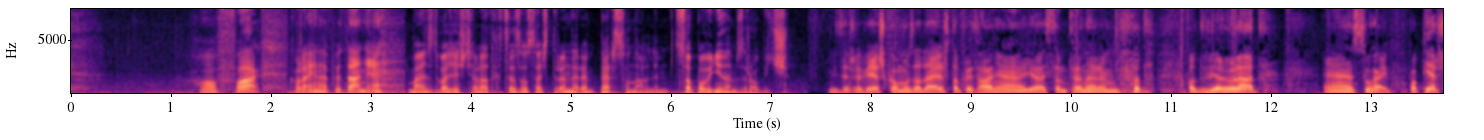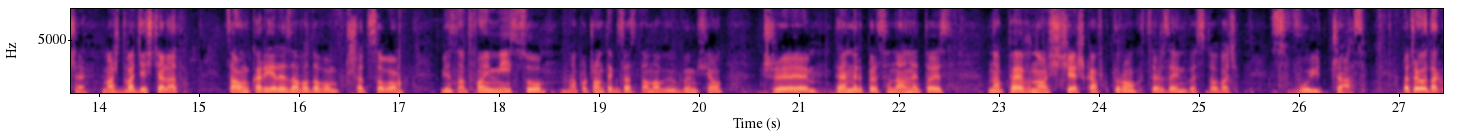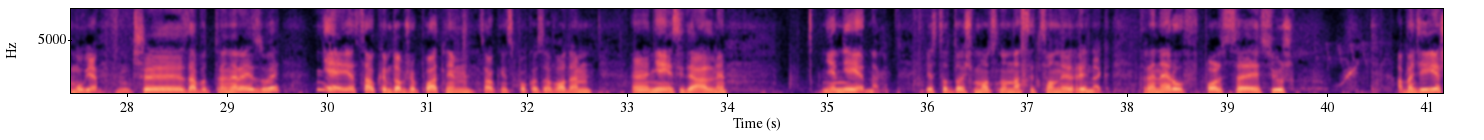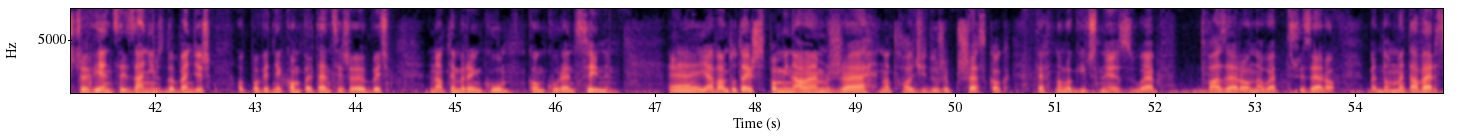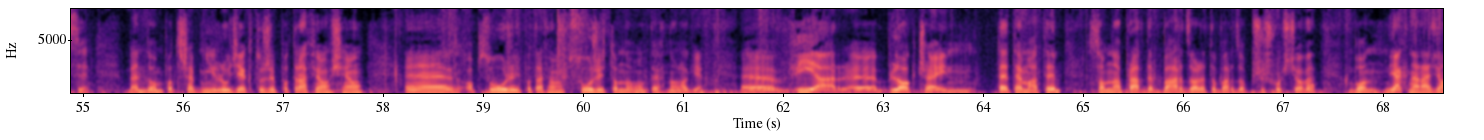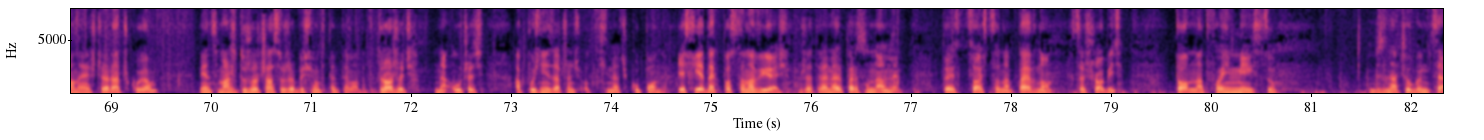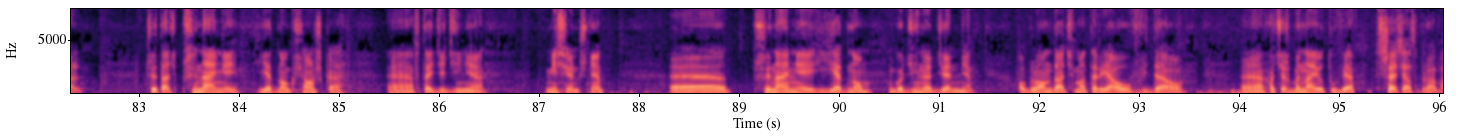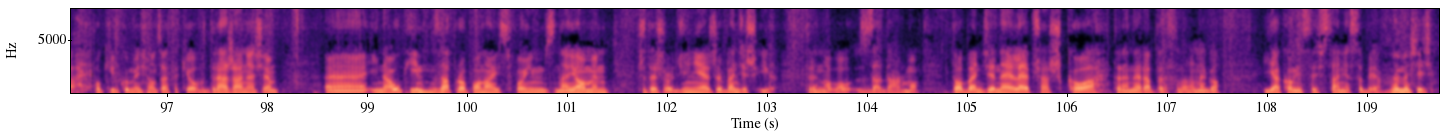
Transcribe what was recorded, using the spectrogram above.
O fuck! Kolejne pytanie. Mając 20 lat, chcę zostać trenerem personalnym. Co powinienem zrobić? Widzę, że wiesz, komu zadajesz to pytanie. Ja jestem trenerem od, od wielu lat. E, słuchaj, po pierwsze, masz 20 lat, całą karierę zawodową przed sobą, więc na Twoim miejscu na początek zastanowiłbym się, czy trener personalny to jest na pewno ścieżka, w którą chcesz zainwestować swój czas. Dlaczego tak mówię? Czy zawód trenera jest zły? Nie, jest całkiem dobrze płatnym, całkiem spoko zawodem. E, nie jest idealny, Niemniej jednak jest to dość mocno nasycony rynek. Trenerów w Polsce jest już, a będzie jeszcze więcej, zanim zdobędziesz odpowiednie kompetencje, żeby być na tym rynku konkurencyjnym. E, Ja Wam tutaj już wspominałem, że nadchodzi duży przeskok technologiczny. Jest Web 2.0 na Web 3.0. Będą metawersy, będą potrzebni ludzie, którzy potrafią się e, obsłużyć, potrafią obsłużyć tą nową technologię. E, VR, blockchain, te tematy są naprawdę bardzo, ale to bardzo przyszłościowe, bo jak na razie one jeszcze raczkują, więc masz dużo czasu, żeby się w ten temat wdrożyć, nauczyć, a później zacząć odcinać kupony. Jeśli jednak postanowiłeś, że trener personalny to jest coś, co na pewno chcesz robić, to na Twoim miejscu wyznaczyłbym cel. Czytać przynajmniej jedną książkę e, w tej dziedzinie miesięcznie, e, przynajmniej jedną godzinę dziennie oglądać materiałów wideo, e, chociażby na YouTubie. Trzecia sprawa, po kilku miesiącach takiego wdrażania się i nauki, zaproponuj swoim znajomym czy też rodzinie, że będziesz ich trenował za darmo. To będzie najlepsza szkoła trenera personalnego, jaką jesteś w stanie sobie wymyślić.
